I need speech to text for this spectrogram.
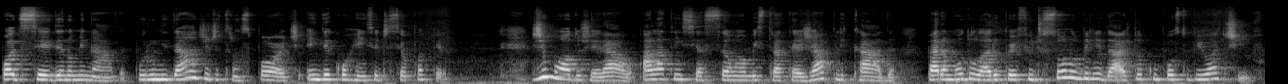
pode ser denominada por unidade de transporte em decorrência de seu papel. De modo geral, a latenciação é uma estratégia aplicada para modular o perfil de solubilidade do composto bioativo.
